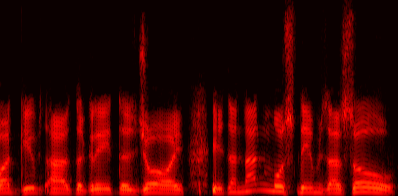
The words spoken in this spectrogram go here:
What gives us the greatest joy is the non Muslims are so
